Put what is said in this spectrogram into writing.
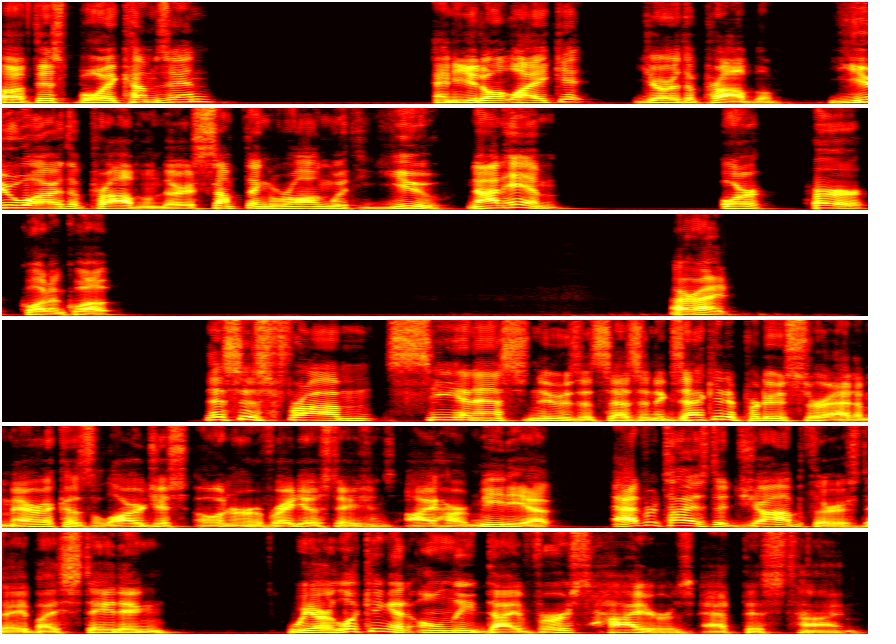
oh, if this boy comes in and you don't like it, you're the problem. You are the problem. There is something wrong with you, not him or her, quote unquote. All right. This is from CNS News. It says an executive producer at America's largest owner of radio stations, iHeartMedia, advertised a job Thursday by stating, we are looking at only diverse hires at this time.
